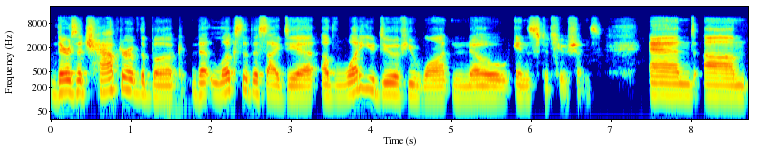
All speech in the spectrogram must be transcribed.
there's a chapter of the book that looks at this idea of what do you do if you want no institutions? And um,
